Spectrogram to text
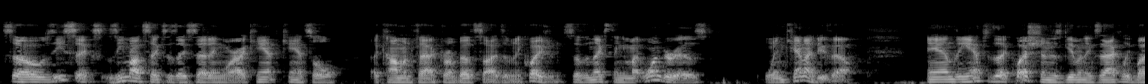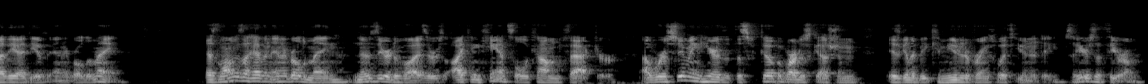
So z6, z mod 6 is a setting where I can't cancel a common factor on both sides of an equation. So the next thing you might wonder is, when can I do that? And the answer to that question is given exactly by the idea of integral domain. As long as I have an integral domain, no zero divisors, I can cancel a common factor. Uh, we're assuming here that the scope of our discussion is going to be commutative rings with unity. So here's the theorem.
